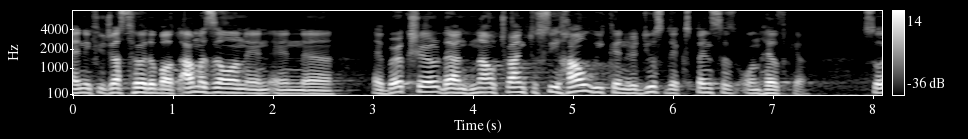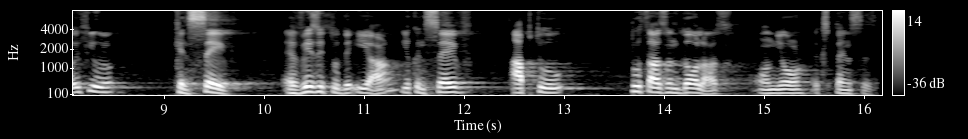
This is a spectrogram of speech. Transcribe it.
And if you just heard about Amazon and, and uh, uh, Berkshire, they are now trying to see how we can reduce the expenses on healthcare. So if you can save a visit to the ER, you can save up to $2,000 on your expenses.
